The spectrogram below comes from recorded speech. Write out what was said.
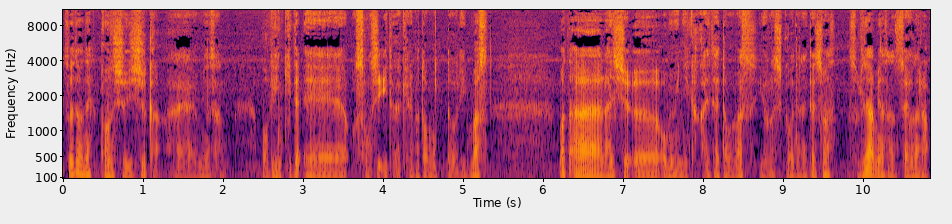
それではね、今週1週間、えー、皆さんお元気で、えー、お過ごしいただければと思っております。また来週お耳にかかりたいと思います。よろしくお願いいたします。それでは皆さんさようなら。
